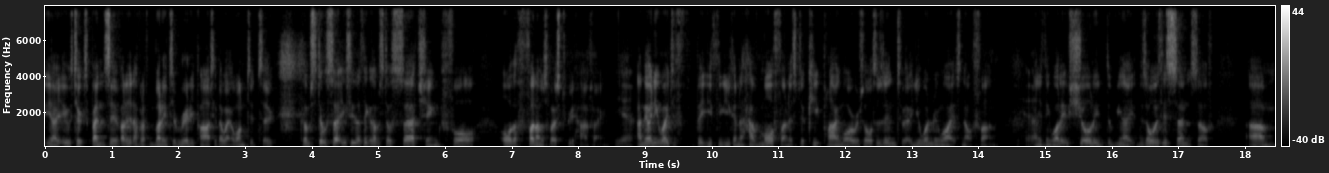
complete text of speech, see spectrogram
You know, it was too expensive. I didn't have enough money to really party the way I wanted to. Because I'm still. Ser- you see, the thing is, I'm still searching for all the fun I'm supposed to be having. Yeah. And the only way to f- that you think you can have more fun is to keep plowing more resources into it. You're wondering why it's not fun. Yeah. And you think, well, it surely, you know, there's always this sense of, um,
